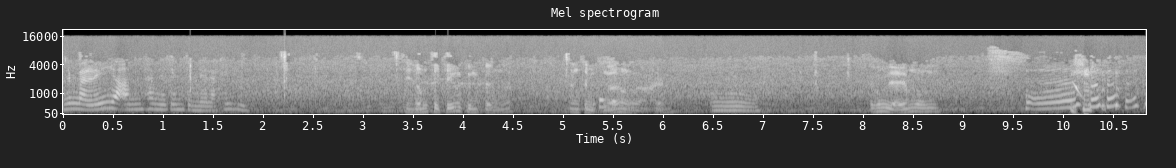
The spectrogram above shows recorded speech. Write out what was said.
Nhưng mà lý do anh tham gia chương trình này là cái gì? thì đúng tiêu chí của chương trình á. Anh sẽ một nửa còn lại. Ừ. Em cũng vậy đúng không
